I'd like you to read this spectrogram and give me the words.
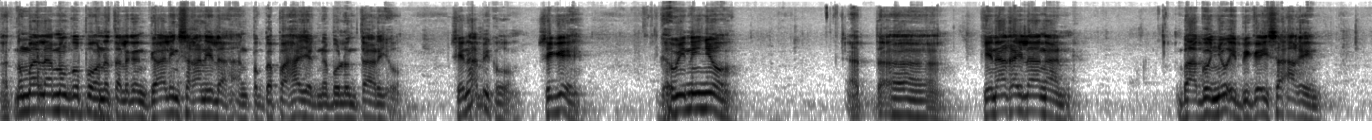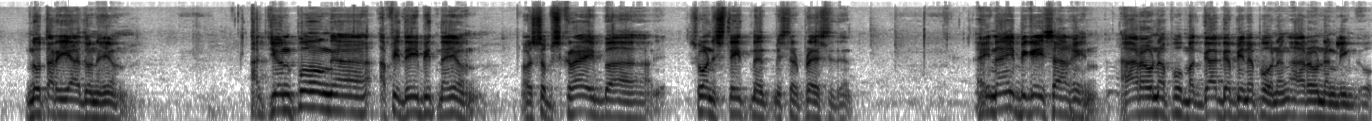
At nung malaman ko po na talagang galing sa kanila ang pagpapahayag na voluntaryo, sinabi ko, sige, gawin ninyo. At ah, kinakailangan, bago nyo ibigay sa akin, notaryado na yon. At yun pong ah, affidavit na yun, o subscribe ah, sworn statement, Mr. President, ay naibigay sa akin, araw na po, maggagabi na po ng araw ng linggo,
